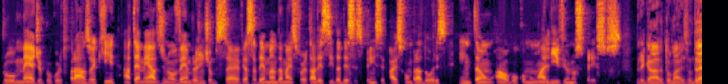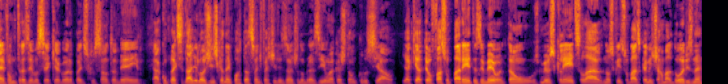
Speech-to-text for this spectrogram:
para o médio e para o curto prazo é que até meados de novembro a gente observe essa demanda mais fortalecida desses principais compradores, então algo como um alívio nos preços. Obrigado, Tomás. André, vamos trazer você aqui agora para a discussão também. A complexidade logística da importação de fertilizante no Brasil é uma questão crucial. E aqui até eu faço um parêntese meu. Então, os meus clientes lá, os nossos clientes são basicamente armadores, né?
